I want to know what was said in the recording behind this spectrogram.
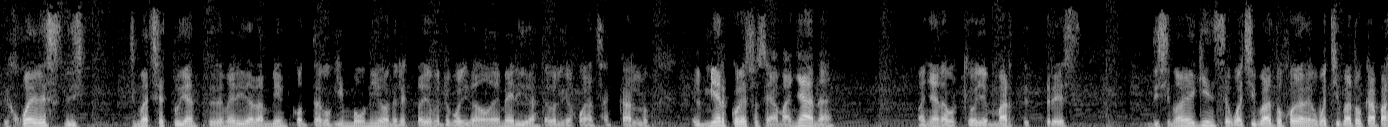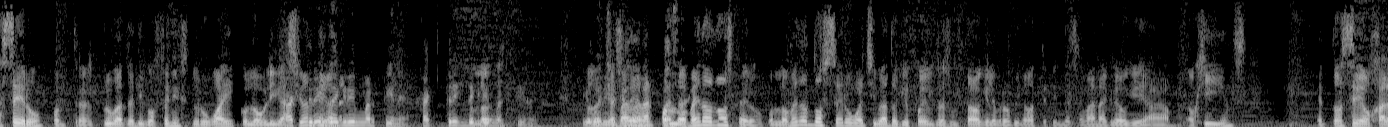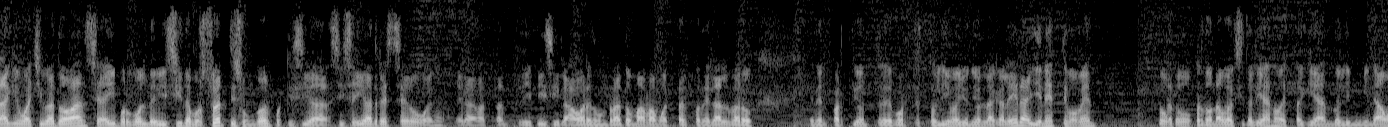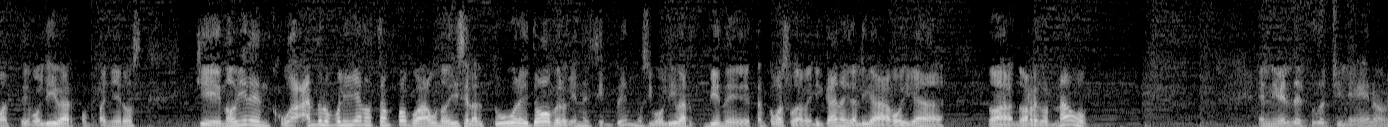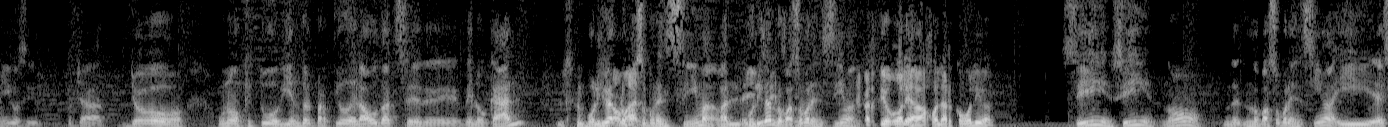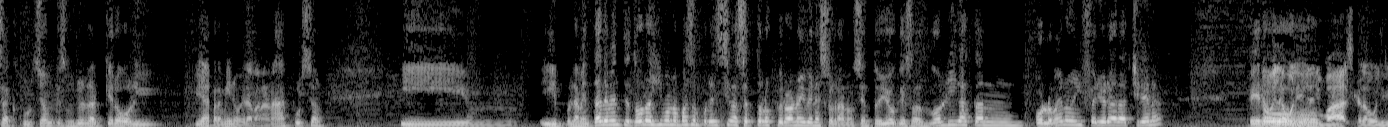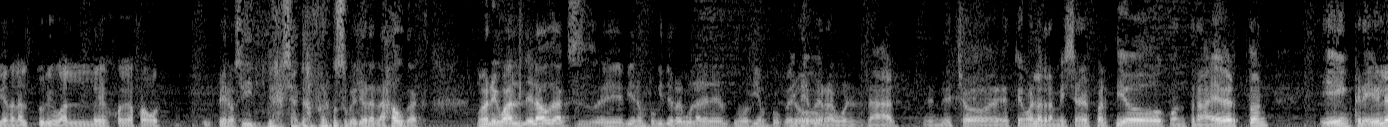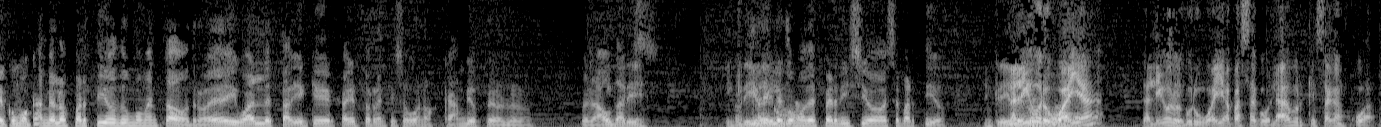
El jueves, 19 estudiantes de Mérida también contra Coquimbo Unido en el Estadio Metropolitano de Mérida. Católica juega en San Carlos. El miércoles, o sea, mañana, mañana, porque hoy es martes 3, 19-15, Huachipato juega en el Huachipato Capa Cero contra el Club Atlético Fénix de Uruguay con la Hack obligación de trick de ganar, Chris Martínez. Hack trick de Chris Martínez. Obligación de Guachipato ganar por lo menos 2-0. Por lo menos 2-0 Huachipato, que fue el resultado que le propinó este fin de semana, creo que a O'Higgins. Entonces, ojalá que Huachipato avance ahí por gol de visita. Por suerte hizo un gol, porque si, iba- si se iba 3-0, bueno, era bastante difícil. Ahora en un rato más vamos a estar con el Álvaro en el partido entre Deportes Tolima y Unión La Calera. Y en este momento, perdón, Audax Italiano está quedando eliminado ante Bolívar, compañeros, que no vienen jugando los bolivianos tampoco. ¿ah? Uno dice la altura y todo, pero vienen sin ritmo. Si Bolívar viene, está en Copa Sudamericana y la Liga Boliviana no ha, no ha retornado. el nivel del fútbol chileno, amigos. Y, escucha, yo uno que estuvo viendo el partido del Audax eh, de, de local, Bolívar No, lo mal. pasó por encima. Bolívar sí, lo sí. pasó por encima. El partido goleado bajo el arco Bolívar. Sí, sí, no, lo pasó por encima y esa expulsión que sufrió el arquero boliviano para mí no era para nada expulsión. Y, y lamentablemente todos los equipos nos pasan por encima excepto los peruanos y venezolanos. Siento yo que esas dos ligas están por lo menos inferiores a la chilena. Pero, No, y la boliviana igual, que la boliviana a la altura igual le juega a favor. pero sí, pero si acá fueron superiores al Audax. Bueno, igual el Audax eh, viene un poquito irregular en el último tiempo, pero... Viene muy regular. De hecho, estuvimos en la transmisión del partido contra Everton y es increíble cómo cambian los partidos de un momento a otro. ¿eh? Igual está bien que Javier Torrente hizo buenos cambios, pero, lo- pero Audax Increíble. increíble, cómo desperdició ese partido. increíble La Liga Uruguaya, la Liga ¿Sí? Uruguaya pasa colada porque sacan jugadores.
